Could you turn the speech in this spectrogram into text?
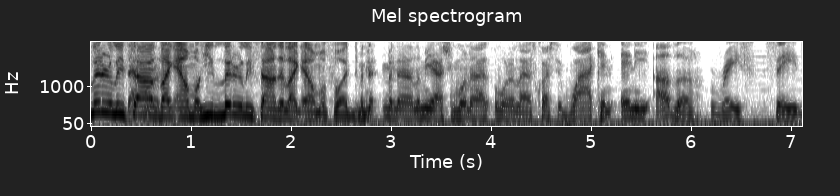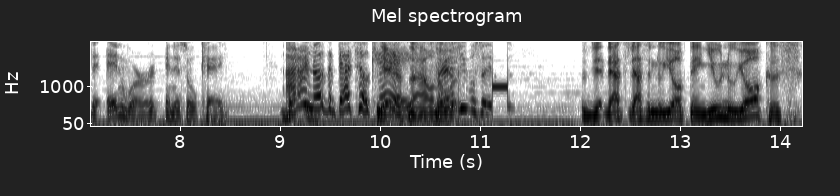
literally Jack sounds Morris. like Elmo. He literally sounded like Elmo Fudd to me. But, but now let me ask you one uh, one last question. Why can any other race say the N word and it's okay? I don't know that that's okay. Yeah, that's not. I don't know. What, people say. Yeah, that's that's a New York thing. You New Yorkers,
